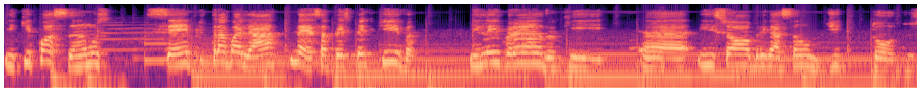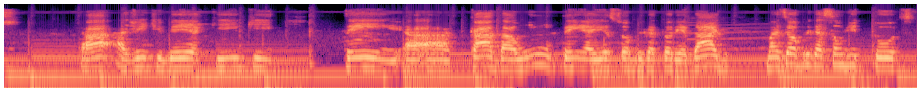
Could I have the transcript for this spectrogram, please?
e que possamos sempre trabalhar nessa perspectiva. E lembrando que uh, isso é uma obrigação de todos. Tá? A gente vê aqui que tem a, cada um tem aí a sua obrigatoriedade, mas é obrigação de todos.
